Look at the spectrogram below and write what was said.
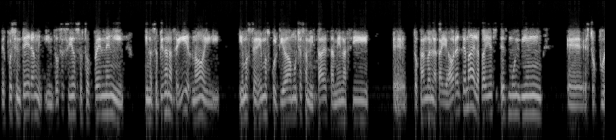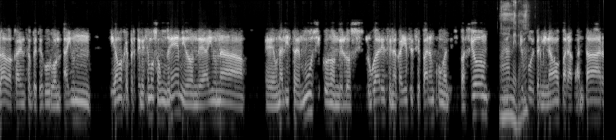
después se enteran y entonces ellos se sorprenden y, y nos empiezan a seguir, ¿no? Y, y hemos, hemos cultivado muchas amistades también así eh, tocando en la calle. Ahora el tema de la calle es, es muy bien eh, estructurado acá en San Petersburgo. Hay un, digamos que pertenecemos a un gremio donde hay una eh, una lista de músicos donde los lugares en la calle se separan con anticipación, ah, tiempo determinado para cantar,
